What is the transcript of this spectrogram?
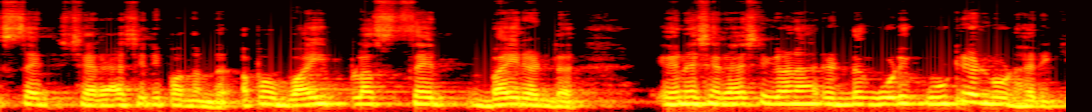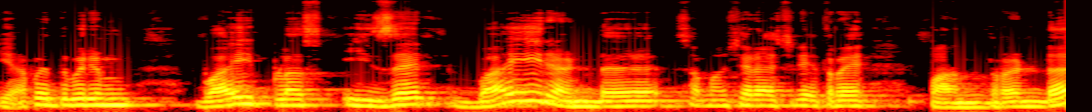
സെറ്റ് ശരാശരി പന്ത്രണ്ട്. അപ്പോൾ വൈ പ്ലസ് സെറ്റ് ബൈ രണ്ട്. ഇങ്ങനെ ശരാശരി കാണാൻ രണ്ടും കൂടി കൂട്ടി രണ്ടും കൂടി ഹരിക്കുക. അപ്പോൾ എന്ത് വരും? വൈ പ്ലസ് ഇസെറ്റ് ബൈ രണ്ട്. സമം ശരാശരി എത്ര? പന്ത്രണ്ട്.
